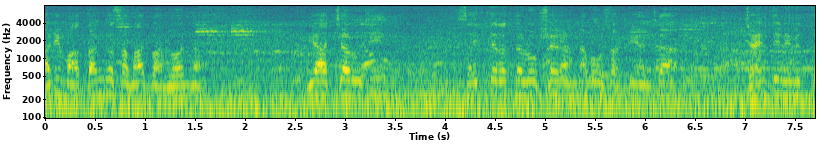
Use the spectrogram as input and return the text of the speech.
आणि मातांग समाज बांधवांना मी आजच्या रोजी साहित्यरत्न लोकशाहीर अण्णाभाऊ साठे यांच्या जयंतीनिमित्त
